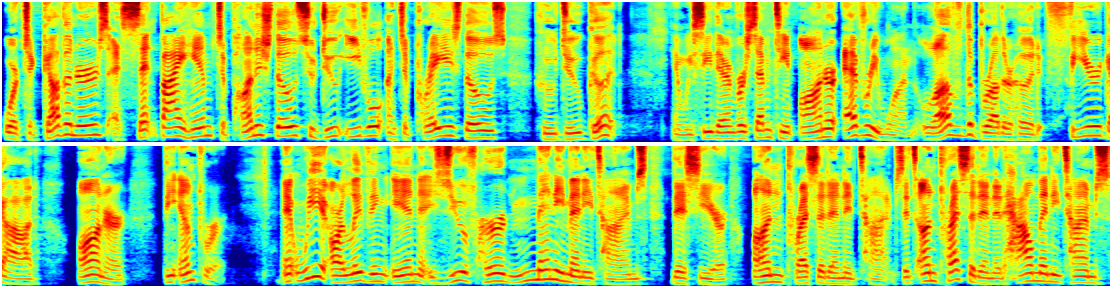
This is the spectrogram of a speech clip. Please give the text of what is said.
or to governors as sent by him to punish those who do evil and to praise those who do good. And we see there in verse 17 honor everyone, love the brotherhood, fear God, honor the emperor. And we are living in, as you have heard many, many times this year, unprecedented times. It's unprecedented how many times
